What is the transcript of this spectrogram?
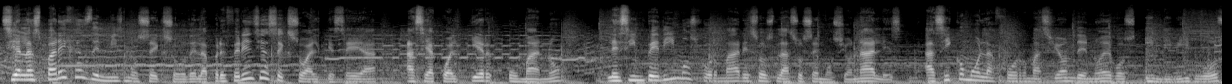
si a las parejas del mismo sexo o de la preferencia sexual que sea hacia cualquier humano, les impedimos formar esos lazos emocionales, así como la formación de nuevos individuos,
